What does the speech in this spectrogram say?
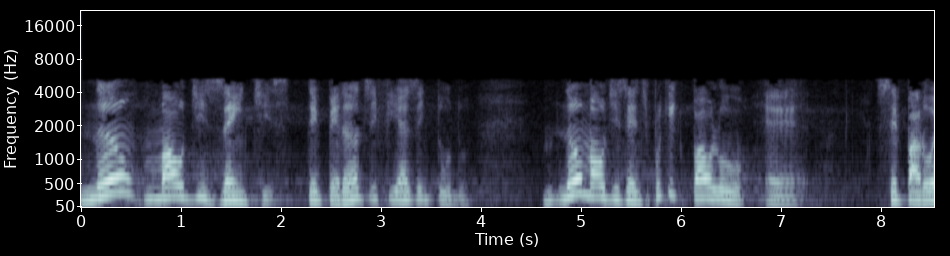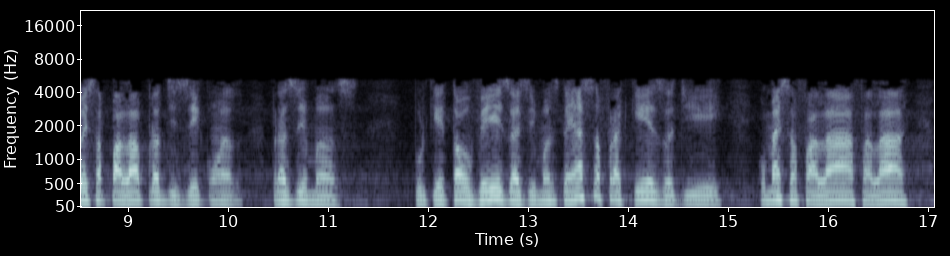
não maldizentes, temperantes e fiéis em tudo não maldizente. Por que Paulo é, separou essa palavra para dizer para as irmãs? Porque talvez as irmãs tenham essa fraqueza de começa a falar, falar,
